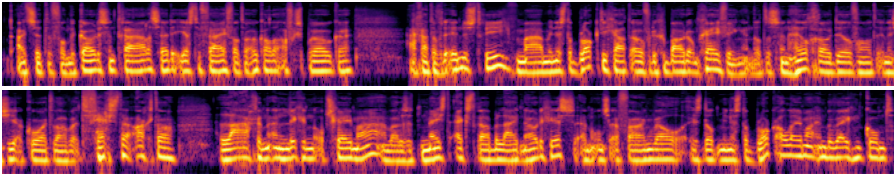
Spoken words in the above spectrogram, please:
Het uitzetten van de codecentrales, hè, de eerste vijf, wat we ook hadden afgesproken. Hij gaat over de industrie, maar minister Blok die gaat over de gebouwde omgeving. En dat is een heel groot deel van het energieakkoord waar we het verste achter lagen en liggen op schema. En waar dus het meest extra beleid nodig is. En onze ervaring wel is dat minister Blok alleen maar in beweging komt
